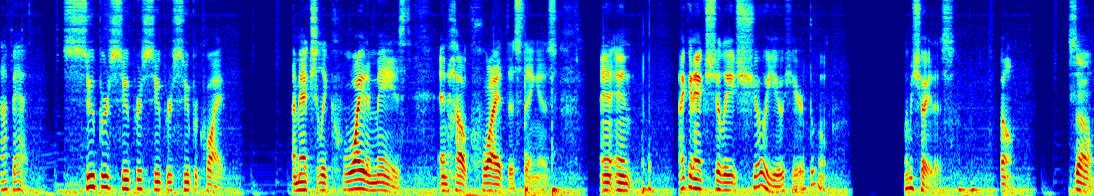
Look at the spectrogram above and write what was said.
Not bad. Super, super, super, super quiet. I'm actually quite amazed at how quiet this thing is. And, and I can actually show you here. Boom. Let me show you this. Boom. So,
